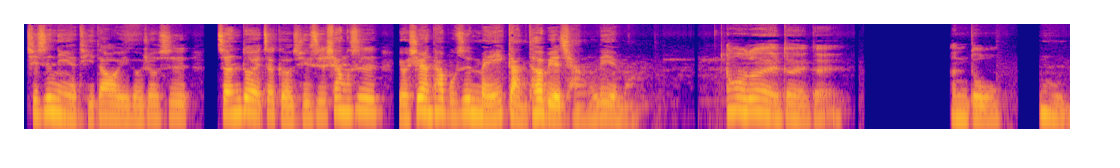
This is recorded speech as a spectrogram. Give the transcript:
其实你也提到一个，就是针对这个，其实像是有些人他不是美感特别强烈吗？哦，对对对，很多，嗯，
